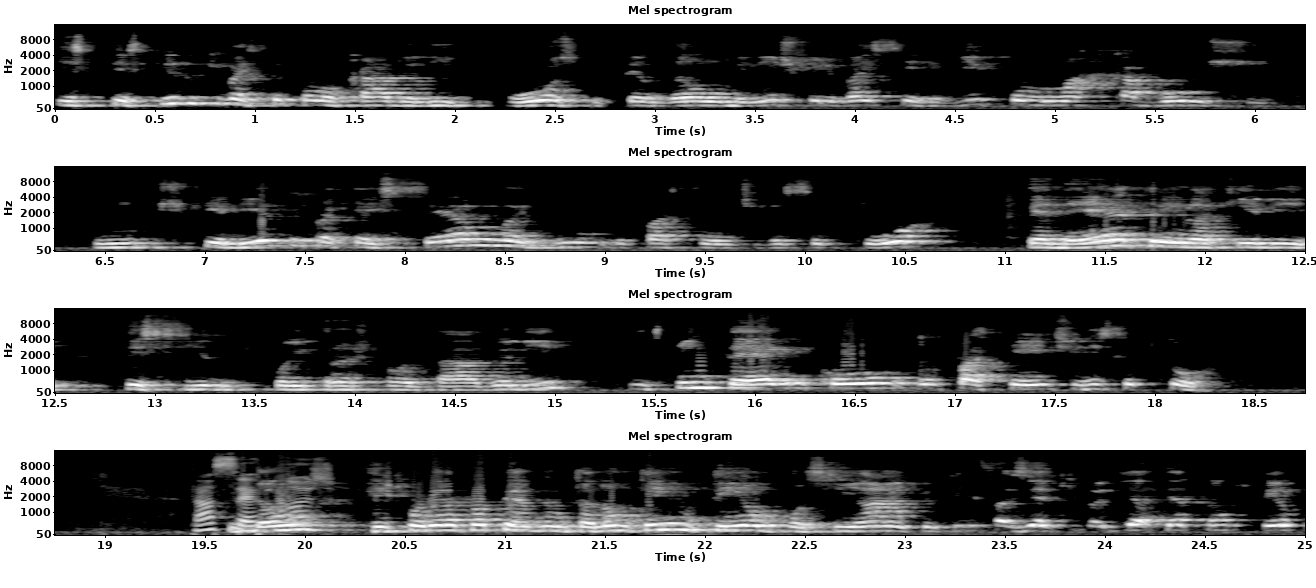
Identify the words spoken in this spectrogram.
esse tecido que vai ser colocado ali, osso, tendão, menisco, ele vai servir como um arcabouço, um esqueleto para que as células do, do paciente receptor penetrem naquele tecido que foi transplantado ali e se integre com o paciente receptor. Tá certo. Então, nós... respondendo a tua pergunta, não tem um tempo assim, ah, eu tenho que fazer aquilo ali até tanto tempo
